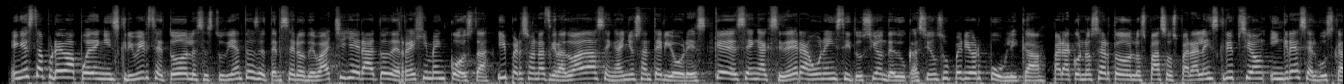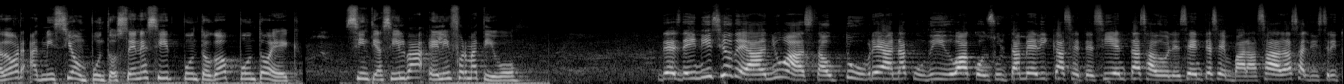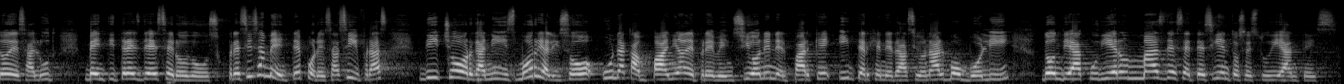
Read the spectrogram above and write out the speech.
En esta prueba pueden inscribirse todos los estudiantes de tercero de bachillerato de régimen Costa y personas graduadas en años anteriores que deseen acceder a una institución de educación superior pública. Para conocer todos los pasos para la inscripción, ingrese al buscador admisión.cenecit.gov.ec. Cintia Silva, El Informativo. Desde inicio de año hasta octubre han acudido a consulta médica 700 adolescentes embarazadas al Distrito de Salud 23D02. Precisamente por esas cifras, dicho organismo realizó una campaña de prevención en el Parque Intergeneracional Bombolí, donde acudieron más de 700 estudiantes.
